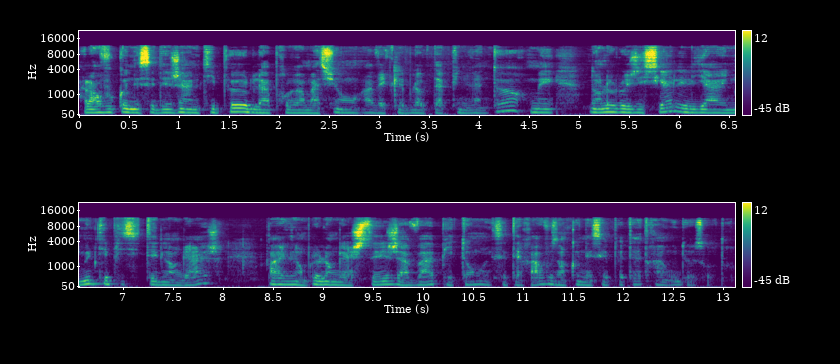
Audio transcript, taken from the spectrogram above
Alors vous connaissez déjà un petit peu la programmation avec les blocs d'App Inventor, mais dans le logiciel, il y a une multiplicité de langages. Par exemple, le langage C, Java, Python, etc. Vous en connaissez peut-être un ou deux autres.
